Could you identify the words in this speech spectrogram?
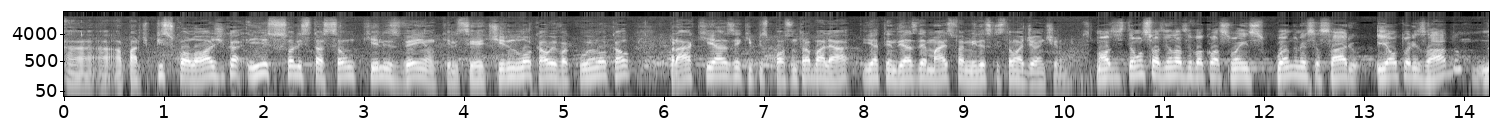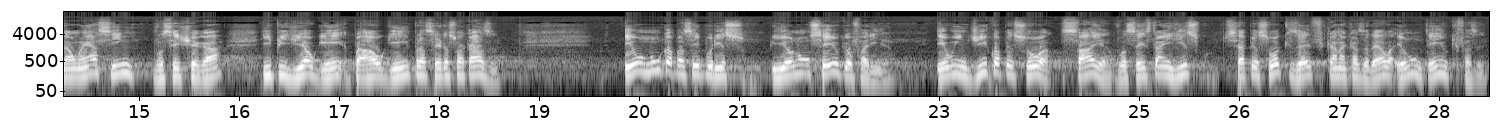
a, a, a, parte psicológica e solicitação que eles venham, que eles se retirem do local, evacuem o local, para que as equipes possam trabalhar e atender as demais famílias que estão adiante. Né? Nós estamos fazendo as evacuações quando necessário e autorizado. Não é assim você chegar e pedir alguém para alguém para sair da sua casa. Eu nunca passei por isso e eu não sei o que eu faria. Eu indico a pessoa, saia, você está em risco se a pessoa quiser ficar na casa dela, eu não tenho o que fazer.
